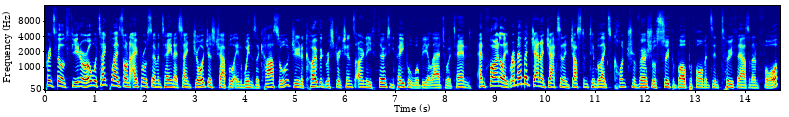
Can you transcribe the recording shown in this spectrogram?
Prince Philip's funeral will take place on April 17 at St George's Chapel in Windsor Castle. Due to COVID restrictions, only 30 people will be allowed to attend. And finally, remember Janet Jackson and Justin Timberlake's controversial Super Bowl performance in 2004?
